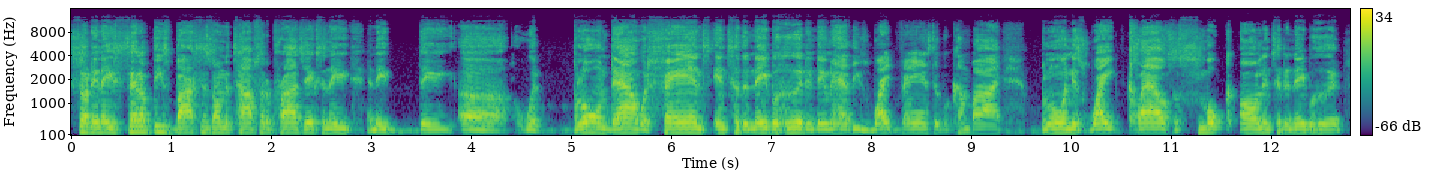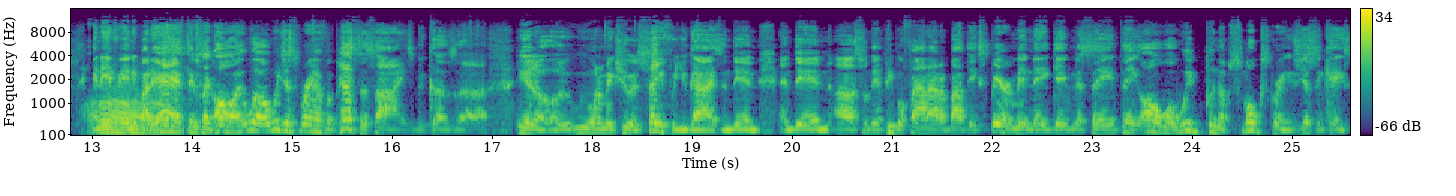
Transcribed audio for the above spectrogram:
So then they set up these boxes on the tops of the projects, and they and they they uh would blow them down with fans into the neighborhood, and they would have these white vans that would come by, blowing this white clouds of smoke all into the neighborhood. And if anybody Oh. asked, they was like, "Oh, well, we just spraying for pesticides because uh you know we want to make sure it's safe for you guys." And then and then uh so then people found out about the experiment, and they gave them the same thing. Oh, well, we putting up smoke screens just in case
